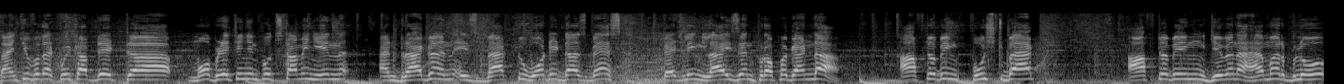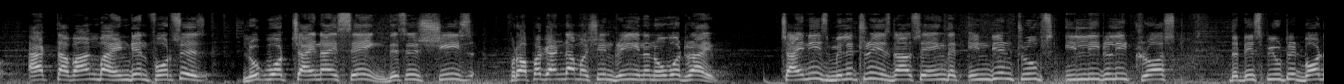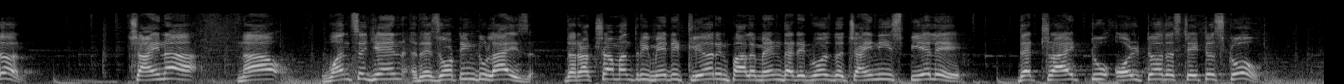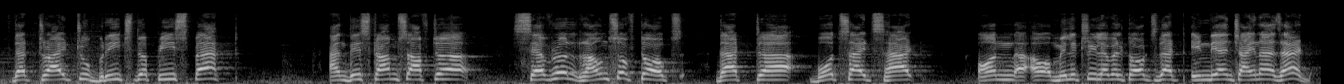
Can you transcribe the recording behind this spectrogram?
Thank you for that quick update. Uh, more breaking inputs coming in, and Dragon is back to what it does best peddling lies and propaganda. After being pushed back, after being given a hammer blow at Tawang by Indian forces, look what China is saying. This is Xi's propaganda machinery in an overdrive. Chinese military is now saying that Indian troops illegally crossed the disputed border. China now once again resorting to lies. The Raksha Mantri made it clear in parliament that it was the Chinese PLA that tried to alter the status quo, that tried to breach the peace pact. And this comes after several rounds of talks that uh, both sides had on uh, military level talks that India and China has had.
